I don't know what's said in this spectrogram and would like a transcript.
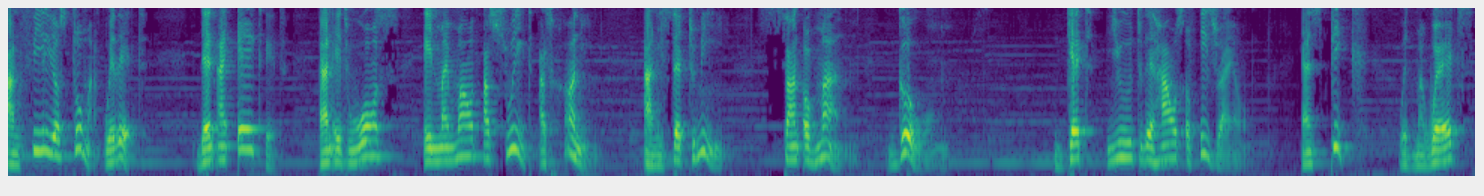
and fill your stomach with it. Then I ate it, and it was in my mouth as sweet as honey. And he said to me, Son of man, Go, get you to the house of Israel, and speak with my words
